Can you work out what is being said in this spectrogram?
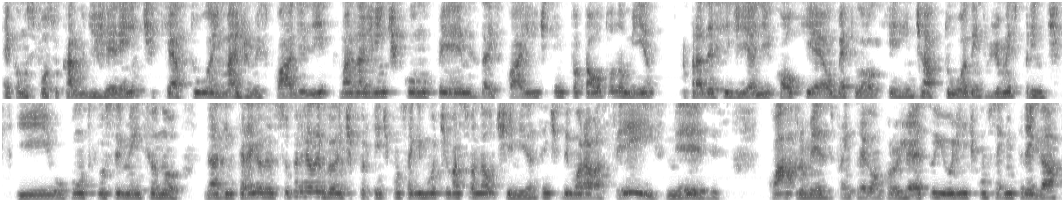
é como se fosse o cargo de gerente que atua em mais de uma squad ali, mas a gente como PMs da squad, a gente tem total autonomia para decidir ali qual que é o backlog que a gente atua dentro de uma sprint. E o ponto que você mencionou das entregas é super relevante, porque a gente consegue motivacionar o time. Antes a gente demorava seis meses, quatro meses para entregar um projeto e hoje a gente consegue entregar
